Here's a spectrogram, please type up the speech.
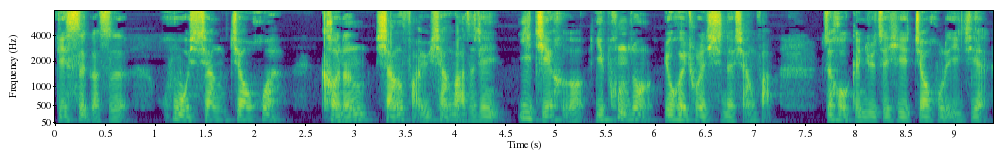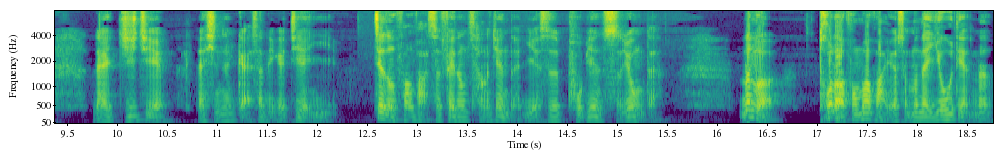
第四个是互相交换，可能想法与想法之间一结合、一碰撞，又会出来新的想法。最后根据这些交互的意见来集结，来形成改善的一个建议。这种方法是非常常见的，也是普遍使用的。那么头脑风暴法有什么的优点呢？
